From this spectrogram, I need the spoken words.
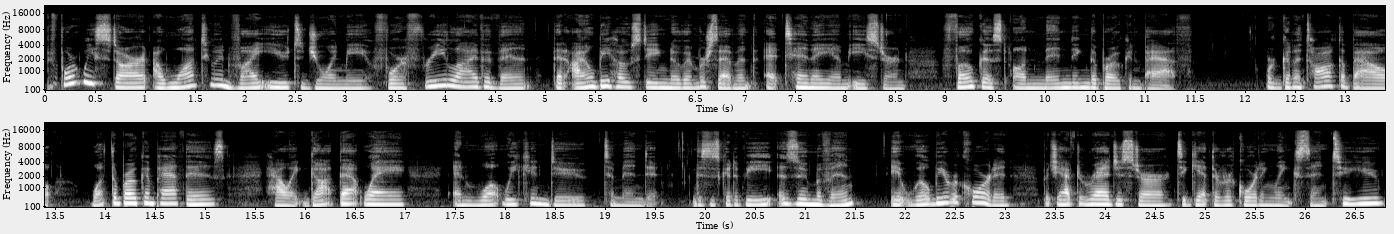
Before we start, I want to invite you to join me for a free live event that I'll be hosting November 7th at 10 a.m. Eastern, focused on mending the broken path. We're going to talk about what the broken path is, how it got that way, and what we can do to mend it. This is going to be a Zoom event. It will be recorded, but you have to register to get the recording link sent to you.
